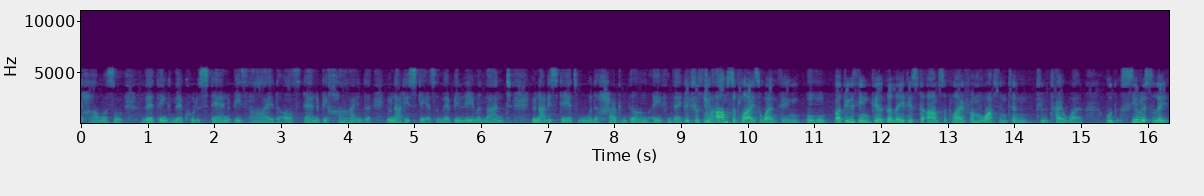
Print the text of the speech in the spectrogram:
power, so they think they could stand beside or stand behind the United States. They believe that United States would help them if they. Excuse me, arms supply is one thing, mm -hmm. but do you think the latest arms supply from Washington to Taiwan would seriously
